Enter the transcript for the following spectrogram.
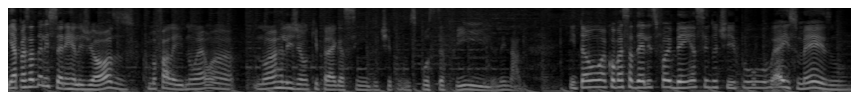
E apesar deles serem religiosos, como eu falei, não é uma, não é uma religião que prega assim, do tipo, expor seu filho, nem nada. Então a conversa deles foi bem assim, do tipo, é isso mesmo?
